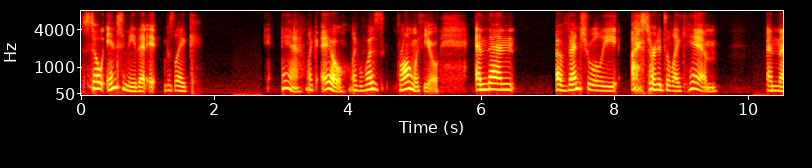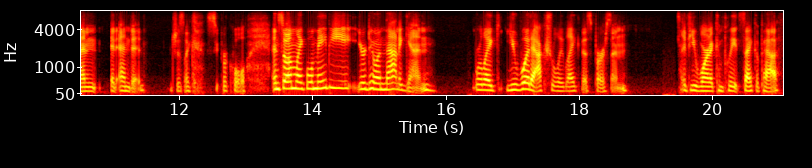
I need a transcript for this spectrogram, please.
so into me that it was like yeah, like ew, like what is wrong with you? And then eventually I started to like him and then it ended, which is like super cool. And so I'm like, well, maybe you're doing that again. Where like you would actually like this person if you weren't a complete psychopath.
